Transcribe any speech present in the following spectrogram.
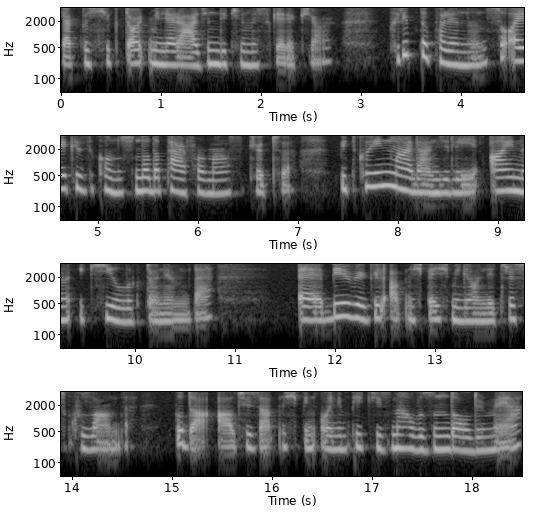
yaklaşık 4 milyar ağacın dikilmesi gerekiyor. Kripto paranın su ayak izi konusunda da performansı kötü. Bitcoin madenciliği aynı 2 yıllık dönemde 1,65 e, milyon litre su kullandı. Bu da 660 bin olimpik yüzme havuzunu doldurmaya,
